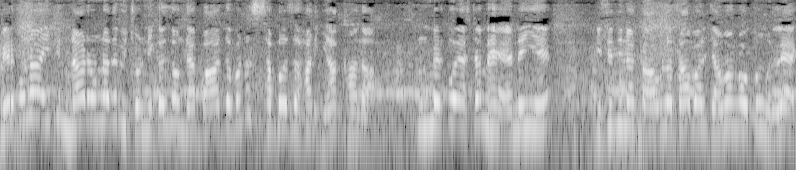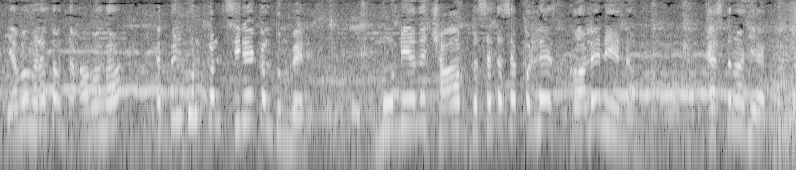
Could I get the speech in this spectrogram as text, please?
ਮੇਰੇ ਕੋਲ ਨਾ ਇੱਕ ਨਰ ਉਹਨਾਂ ਦੇ ਵਿੱਚੋਂ ਨਿਕਲਦਾ ਹੁੰਦਾ ਬਾਅਦ ਦਫਾ ਨਾ ਸਬਜ਼ ਹਰੀਆਂ ਅੱਖਾਂ ਦਾ। ਹੁਣ ਮੇਰੇ ਕੋਲ ਇਸ ਟਾਈਮ ਹੈ ਨਹੀਂ ਹੈ। ਕਿਸੇ ਦਿਨ ਕਾਬਲਾ ਸਾਹਿਬ ਵੱਲ ਜਾਵਾਂਗਾ ਉਤੋਂ ਲੈ ਕੇ ਆਵਾਂਗਾ ਨਾ ਤੁਹਾਨੂੰ ਦਿਖਾਵਾਂਗਾ। ਇਹ ਬਿਲਕੁਲ ਕਲ ਸਿਰੇ ਕਲ ਦੁੰਬੇ ਨੇ। ਮੋਢਿਆਂ ਦੇ ਛਾਪ ਦਸੇ ਦਸੇ ਪੱਲੇ ਕਾਲੇ ਨੇ ਇਹਨਾਂ ਦੇ। ਇਸ ਤਰ੍ਹਾਂ ਜਿਹਾ ਕਬੂਤਰ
